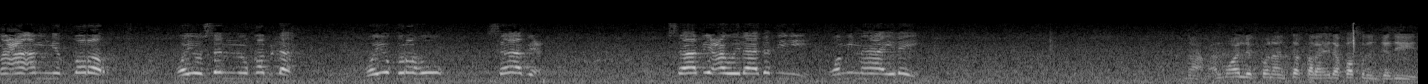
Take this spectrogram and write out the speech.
مع أمن الضرر ويسن قبله ويكره سابع سابع ولادته ومنها إليه. نعم المؤلف هنا انتقل إلى فصل جديد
